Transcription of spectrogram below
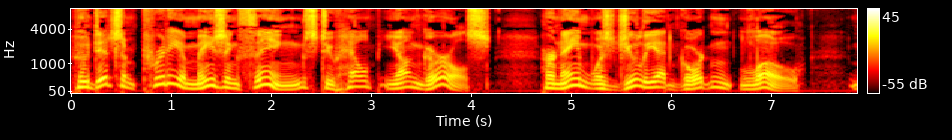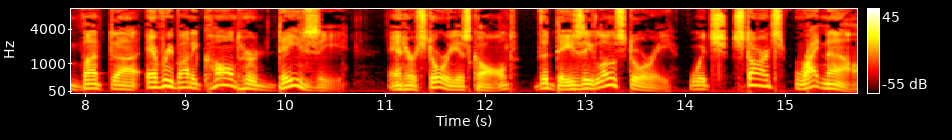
who did some pretty amazing things to help young girls. Her name was Juliette Gordon Low, but uh, everybody called her Daisy, and her story is called The Daisy Low Story, which starts right now.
